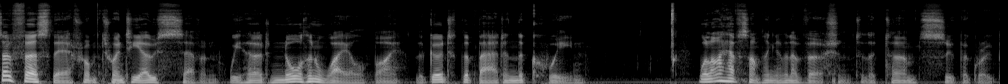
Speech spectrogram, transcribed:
So, first there from 2007, we heard Northern Whale by The Good, the Bad, and the Queen. Well, I have something of an aversion to the term supergroup,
